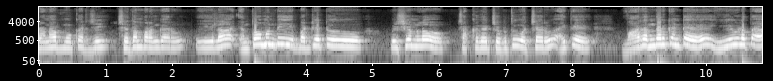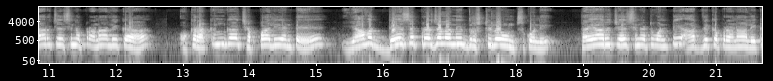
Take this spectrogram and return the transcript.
ప్రణబ్ ముఖర్జీ చిదంబరం గారు ఇలా ఎంతోమంది బడ్జెట్ విషయంలో చక్కగా చెబుతూ వచ్చారు. అయితే వారందరికంటే ఈవిడ తయారు చేసిన ప్రణాళిక ఒక రకంగా చెప్పాలి అంటే యావత్ దేశ ప్రజలని దృష్టిలో ఉంచుకొని తయారు చేసినటువంటి ఆర్థిక ప్రణాళిక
